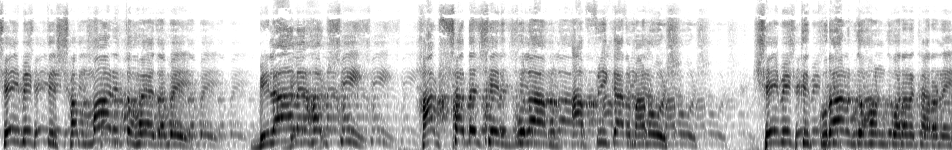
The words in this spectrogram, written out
সেই ব্যক্তি সম্মানিত হয়ে যাবে। বিলালে হাফসি, হাফসা দেশের গোলাম আফ্রিকার মানুষ, সেই ব্যক্তি কোরআন গ্রহণ করার কারণে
